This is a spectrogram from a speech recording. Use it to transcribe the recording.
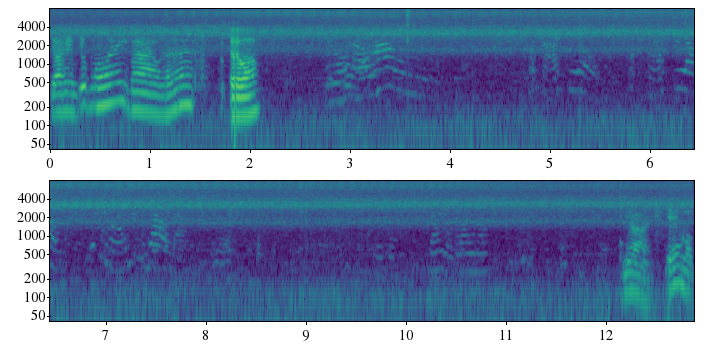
Cho thêm chút muối vào nữa. Được không? Rồi chế một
